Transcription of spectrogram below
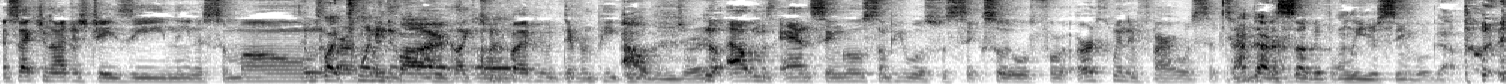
It's actually not just Jay Z, Nina Simone. It was like Earth, Wind, and 25, like uh, twenty five people, different people. albums, right? No albums and singles. Some people was for six. So it was for Earth, Wind, and Fire was September. I gotta suck if only your single got put.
